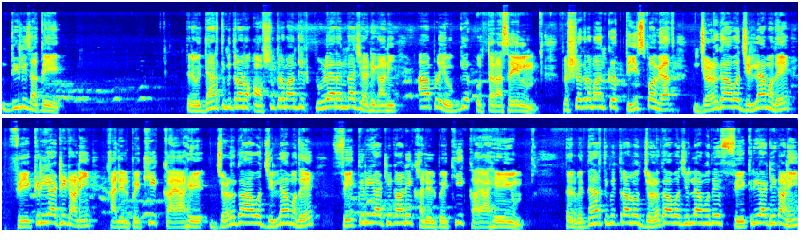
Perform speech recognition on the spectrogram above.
दिली जाते? तर विद्यार्थी मित्रांनो ऑप्शन क्रमांक एक पिवळ्या रंगाची या ठिकाणी आपलं योग्य उत्तर असेल. प्रश्न क्रमांक तीस पाव्यात जळगाव जिल्ह्यामध्ये फेकरी या ठिकाणी खालीलपैकी काय आहे? जळगाव जिल्ह्यामध्ये फेकरी या ठिकाणी खालीलपैकी काय आहे? तर विद्यार्थी मित्रांनो जळगाव जिल्ह्यामध्ये फेकरी या ठिकाणी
